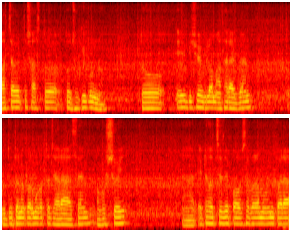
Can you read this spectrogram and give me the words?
বাচ্চাদের তো স্বাস্থ্য তো ঝুঁকিপূর্ণ। তো এই বিষয়গুলো মাথায় রাখবেন। ঊর্ধ্বতন কর্মকর্তা যারা আছেন, অবশ্যই। আর এটা হচ্ছে যে পৌসাপাড়া মহিনপাড়া,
